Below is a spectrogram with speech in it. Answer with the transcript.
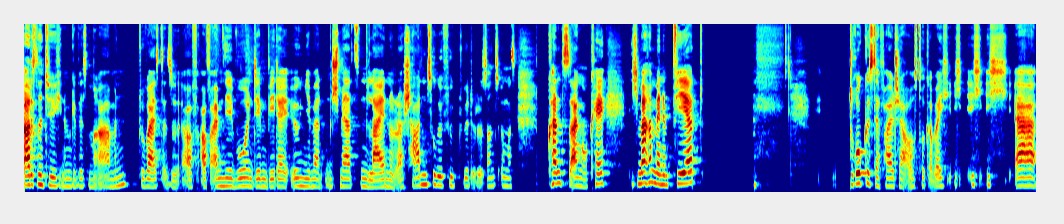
alles natürlich in einem gewissen Rahmen. Du weißt also auf, auf einem Niveau, in dem weder irgendjemandem Schmerzen, Leiden oder Schaden zugefügt wird oder sonst irgendwas. Du kannst sagen, okay, ich mache meinem Pferd, Druck ist der falsche Ausdruck, aber ich, ich, ich, ich äh,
